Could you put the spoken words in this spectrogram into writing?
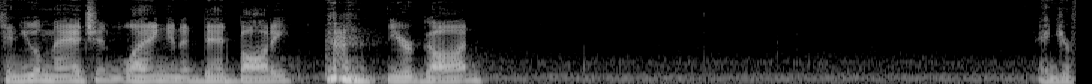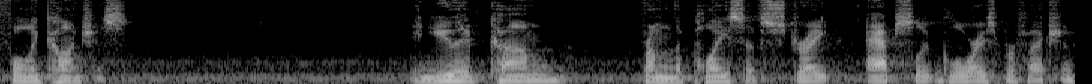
Can you imagine laying in a dead body? You're God. And you're fully conscious. And you have come from the place of straight, absolute, glorious perfection.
